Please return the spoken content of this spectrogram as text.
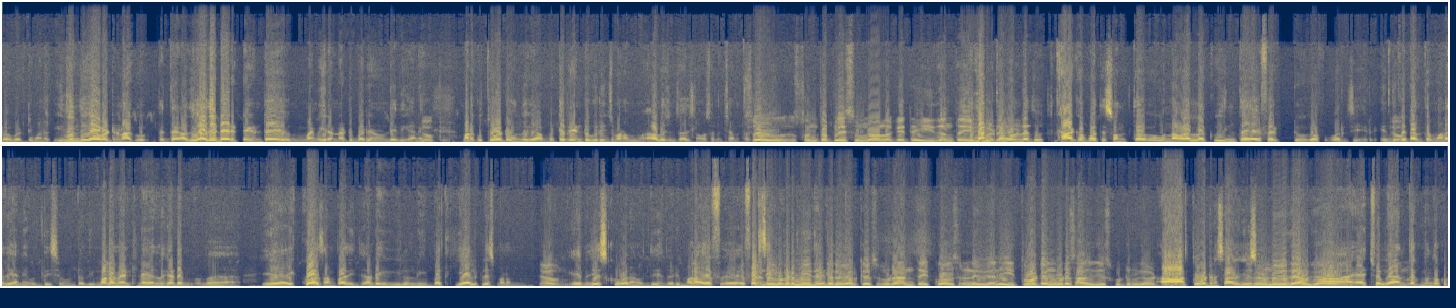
కాబట్టి మనకు ఇది ఉంది కాబట్టి నాకు పెద్ద అది అదే డైరెక్ట్ అయి ఉంటే మీరు అన్నట్టు బడి ఉండేది కానీ. మనకు తోట ఉంది కాబట్టి రెంట్ గురించి మనం ఆలోచించాల్సిన అవసరం చాలా. సో సొంత ప్లేస్ ఉన్న వాళ్ళకైతే ఇదంతా ఏం ఇదంతా ఉండదు. కాకపోతే సొంత ఉన్న వాళ్ళకు ఇంత ఎఫెక్టివ్గా వర్క్ చేయరు. ఎందుకంటే అంత మనది అనే ఉద్దేశం ఉంటుంది. మనం వెంటనే ఎందుకంటే ఏ- ఎక్కువ సంపాదించి అంటే వీళ్ళని బతికియాలి ప్లస్ మనం. ఎర్న్ చేసుకోవాలనే ఉద్దేశంతో మన ఎఫర్ట్స్ ఇప్పుడు మీ దగ్గర వర్కర్స్ కూడా అంత ఎక్కువ అవసరం లేదు కానీ ఈ తోటను కూడా సాగు చేసుకుంటారు కాబట్టి తోటను సాగు చేసుకుంటున్నాం. యాక్చువల్గా అంతకుముందు ఒక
